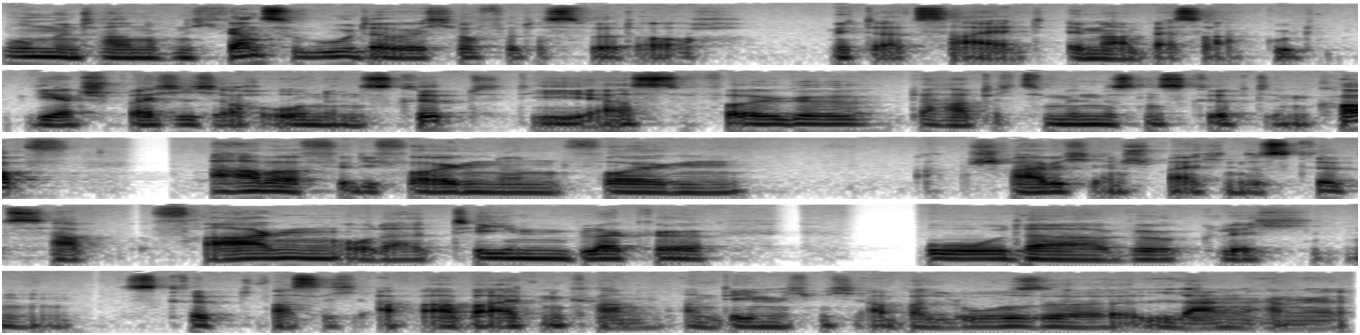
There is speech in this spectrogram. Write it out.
momentan noch nicht ganz so gut, aber ich hoffe, das wird auch mit der Zeit immer besser. Gut, jetzt spreche ich auch ohne ein Skript. Die erste Folge, da hatte ich zumindest ein Skript im Kopf, aber für die folgenden Folgen schreibe ich entsprechende Skripts, habe Fragen oder Themenblöcke oder wirklich ein Skript, was ich abarbeiten kann, an dem ich mich aber lose langhange.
